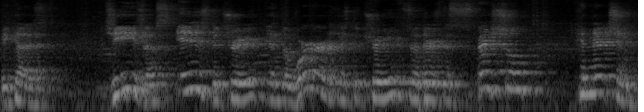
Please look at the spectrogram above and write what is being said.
Because Jesus is the truth and the Word is the truth. So there's this special connection.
